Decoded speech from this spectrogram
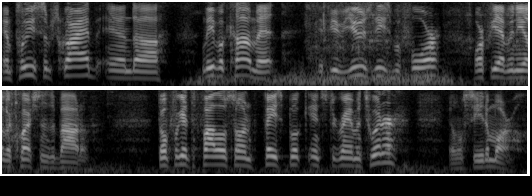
And please subscribe and uh, leave a comment if you've used these before or if you have any other questions about them. Don't forget to follow us on Facebook, Instagram, and Twitter. And we'll see you tomorrow.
